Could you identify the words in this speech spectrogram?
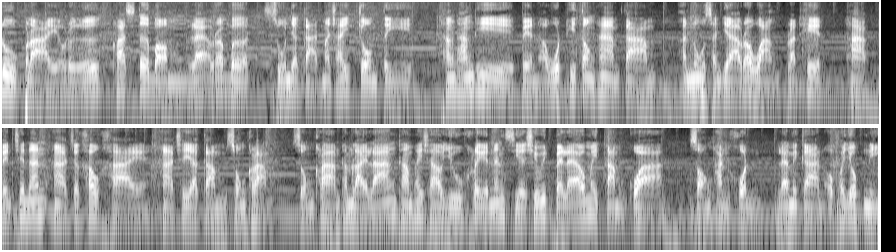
ลูกปลายหรือคลัสเตอร์บอมและระเบิดสูญญากาศมาใช้โจมตี ทั้งๆทที่เป็นอาวุธที่ต้องห้ามตาม อนุสัญญาระหว่างประเทศ หากเป็นเช่นนั้นอาจจะเข้าข่ายอาชญากรรมสงคราม สงครามทำลายล้างทำให้ชาวยูเครนนั้นเสียชีวิตไปแล้วไม่ต่ำกว่า 2,000 คน และมีการอพยพหนี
